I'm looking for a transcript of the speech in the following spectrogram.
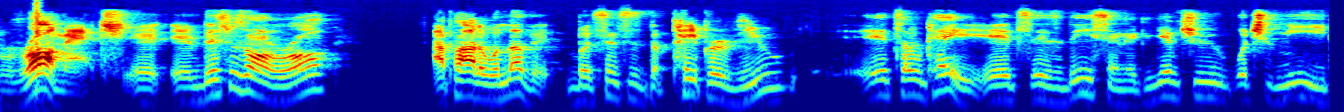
Raw match. It, if this was on Raw, I probably would love it. But since it's the pay per view, it's okay. It's it's decent. It gives you what you need.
